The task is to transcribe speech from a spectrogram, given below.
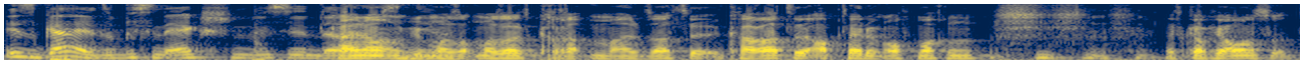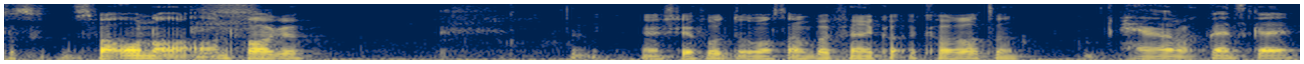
ist geil, so ein bisschen Action, ein bisschen da. Keine ein Ahnung, wie man, Karate, man sollte Karate-Abteilung aufmachen. Es gab ja auch, so- das, das war auch eine Anfrage. Ja, stell dir vor, du machst einfach bei Fan Ka- Karate. Hä, war doch ganz geil.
